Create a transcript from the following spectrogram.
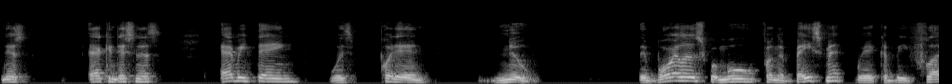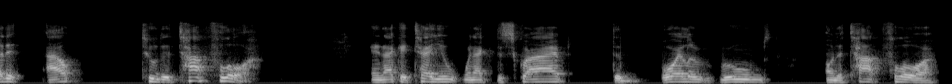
there's air conditioners, everything was put in new. The boilers were moved from the basement where it could be flooded out to the top floor. And I could tell you when I described the boiler rooms on the top floor,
